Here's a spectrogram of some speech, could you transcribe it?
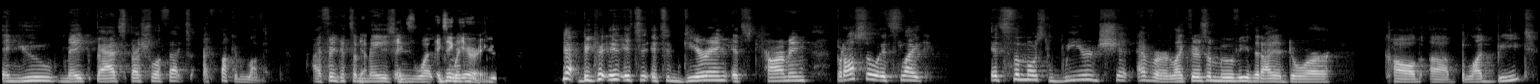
and you make bad special effects, I fucking love it. I think it's amazing yeah, it's, what it's endearing. Do, yeah, because it, it's it's endearing, it's charming, but also it's like it's the most weird shit ever. Like there's a movie that I adore called uh, Blood Beat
